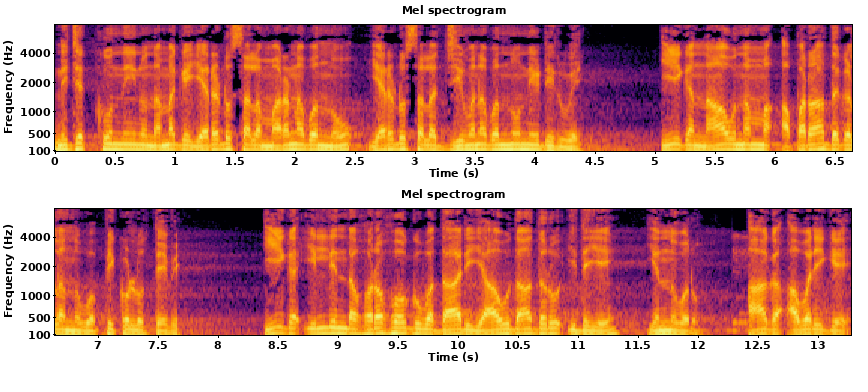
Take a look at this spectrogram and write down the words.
ನಿಜಕ್ಕೂ ನೀನು ನಮಗೆ ಎರಡು ಸಲ ಮರಣವನ್ನು ಎರಡು ಸಲ ಜೀವನವನ್ನೂ ನೀಡಿರುವೆ. ಈಗ ನಾವು ನಮ್ಮ ಅಪರಾಧಗಳನ್ನು ಒಪ್ಪಿಕೊಳ್ಳುತ್ತೇವೆ. ಈಗ ಇಲ್ಲಿಂದ ಹೊರಹೋಗುವ ದಾರಿ ಯಾವುದಾದರೂ ಇದೆಯೇ? ಎನ್ನುವರು. ಆಗ ಅವರಿಗೆ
